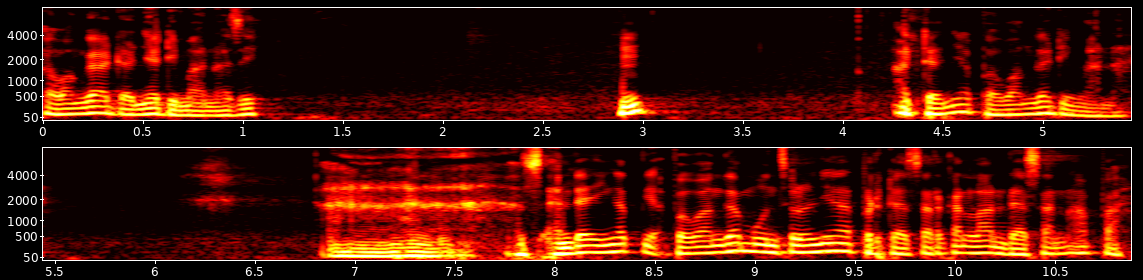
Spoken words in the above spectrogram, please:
Bawangga adanya di mana sih? Hmm? Adanya bawangga di mana? Ah, anda ingat nggak bawangga munculnya berdasarkan landasan apa?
